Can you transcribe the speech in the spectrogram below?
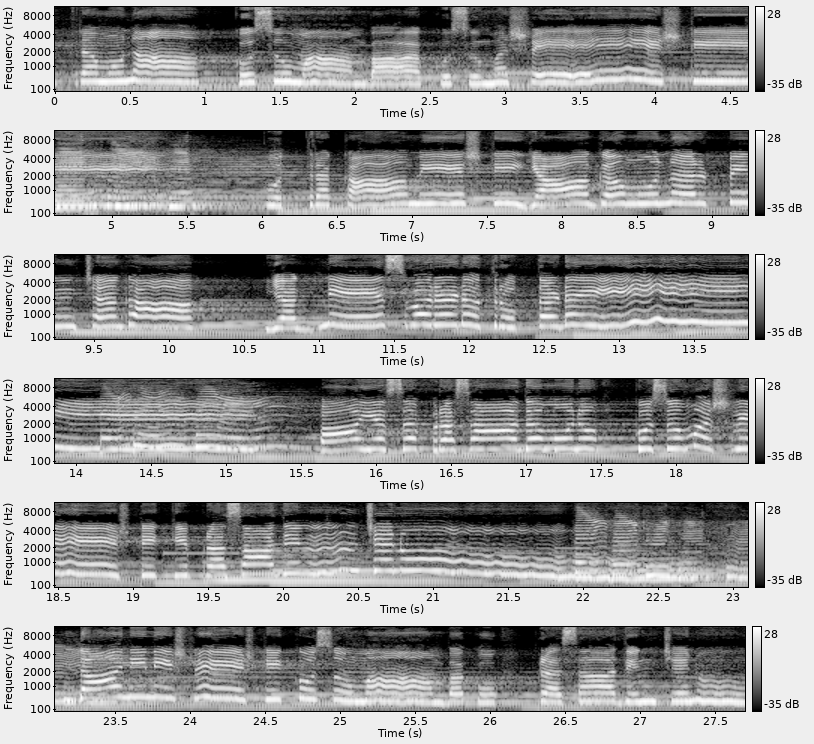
పెనుగొండ కుసుమాంబా కుసుమ శ్రేష్ఠి పుత్రకామేష్టి యాగమునర్పించగా యజ్ఞేశ్వరుడు తృప్తడై. పాయస ప్రసాదమును కుసుమ శ్రేష్ఠికి ప్రసాదించెను. దానిని శ్రేష్ఠి కుసుమాంబకు ప్రసాదించెను.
